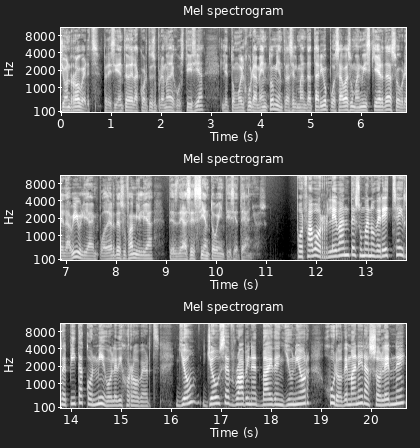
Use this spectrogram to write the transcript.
John Roberts, presidente de la Corte Suprema de Justicia, le tomó el juramento mientras el mandatario posaba su mano izquierda sobre la Biblia en poder de su familia desde hace 127 años. Por favor, levante su mano derecha y repita conmigo, le dijo Roberts. Yo, Joseph Robinette Biden Jr., juro de manera solemne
